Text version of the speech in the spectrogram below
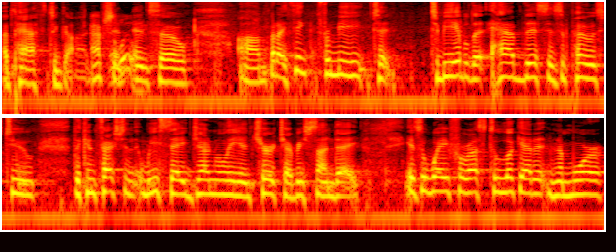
a path to God. And- Absolutely. And, so, um, but I think for me to to be able to have this as opposed to the confession that we say generally in church every Sunday is a way for us to look at it in a more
